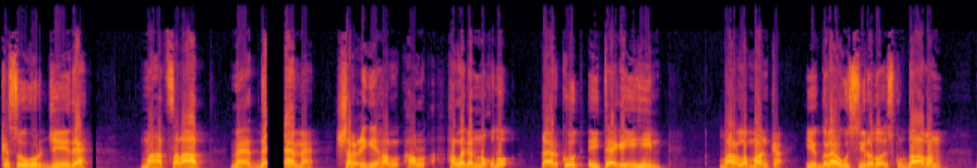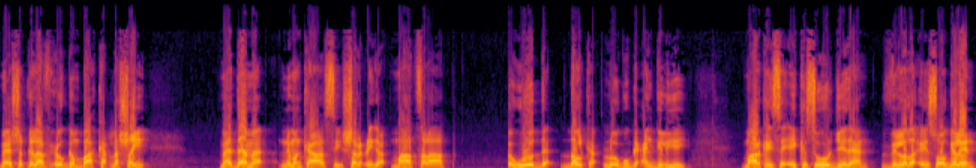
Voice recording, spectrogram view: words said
ka soo horjeeda mahad salaad maadaama sharcigii ha laga noqdo qaarkood ay taagan yihiin baarlamaanka iyo golaha wasiiradoo isku daaban meesha khilaaf xooggan baa ka dhashay. Maadaama nimankaasi sharciga mahad salaad awoodda dalka loogu gacan geliyey ma arkayse ay ka soo horjeedaan villada ay soo galeen.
